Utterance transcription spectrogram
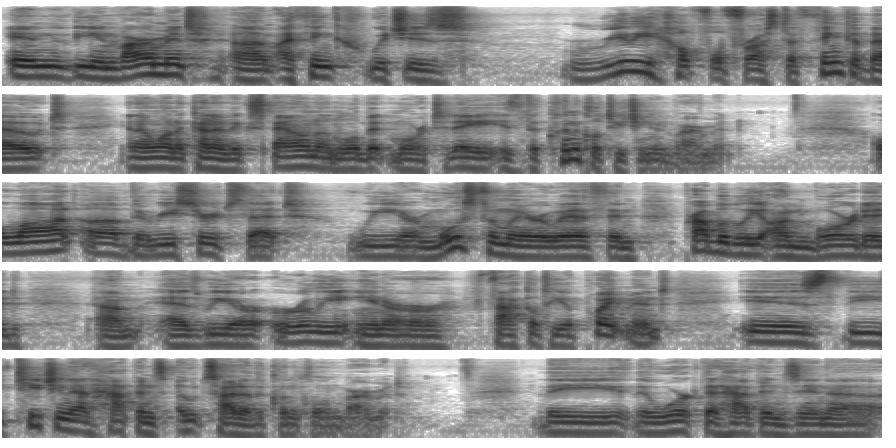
In the environment, um, I think, which is really helpful for us to think about, and I want to kind of expound on a little bit more today, is the clinical teaching environment a lot of the research that we are most familiar with and probably onboarded um, as we are early in our faculty appointment is the teaching that happens outside of the clinical environment. The, the work that happens in a,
